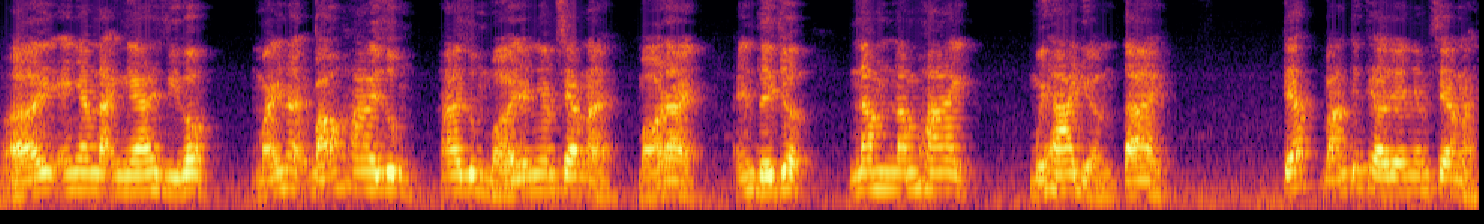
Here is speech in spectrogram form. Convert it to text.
đấy anh em lại nghe gì không máy lại báo hai dung hai dung mở cho anh em xem này mở này anh thấy chưa năm năm hai 12 điểm tài test ván tiếp theo cho anh em xem này.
